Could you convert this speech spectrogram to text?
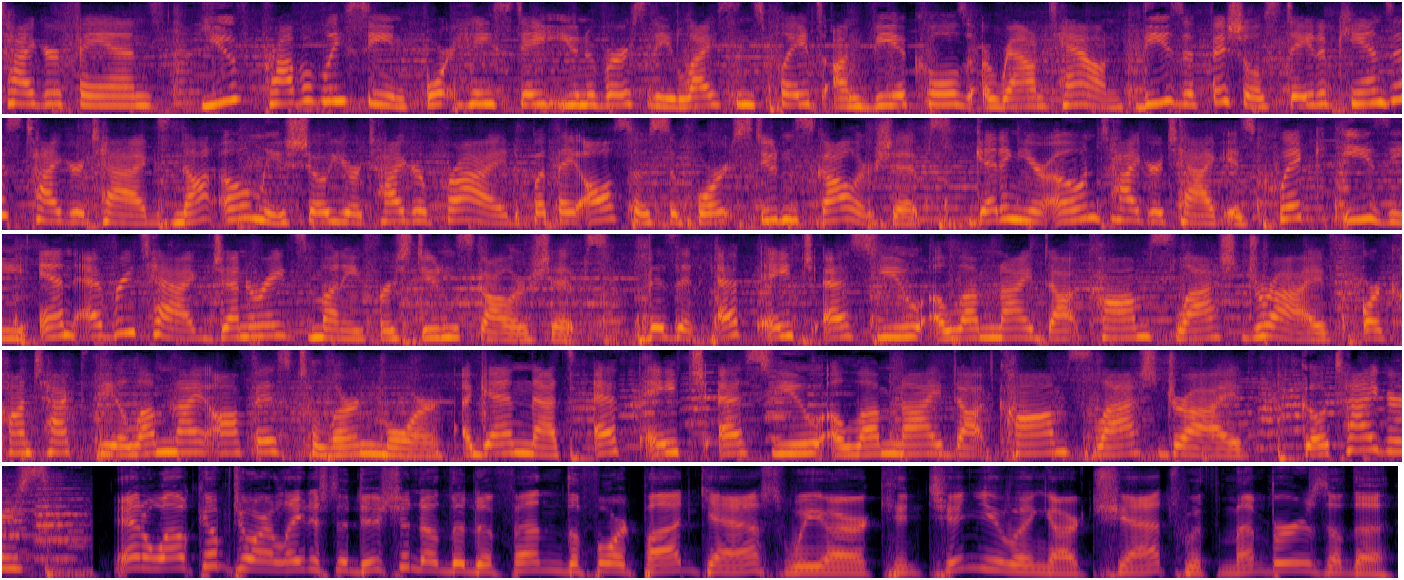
Tiger fans, you've probably seen Fort Hays State University license plates on vehicles around town. These official state of Kansas Tiger tags not only show your Tiger pride, but they also support student scholarships. Getting your own Tiger tag is quick, easy, and every tag generates money for student scholarships. Visit fhsualumni.com slash drive or contact the alumni office to learn more. Again, that's fhsualumni.com slash drive. Go Tigers! And welcome to our latest edition of the Defend the Fort podcast. We are continuing our chats with members of the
